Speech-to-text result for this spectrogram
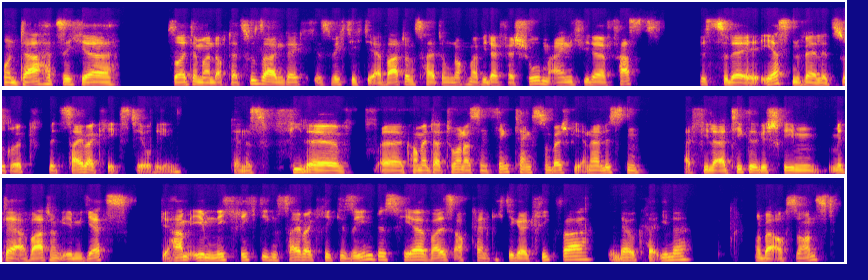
Und da hat sich ja, sollte man doch dazu sagen, denke ich, ist wichtig, die Erwartungshaltung nochmal wieder verschoben, eigentlich wieder fast bis zu der ersten Welle zurück mit Cyberkriegstheorien. Denn es viele äh, Kommentatoren aus den Thinktanks, zum Beispiel Analysten, hat viele Artikel geschrieben mit der Erwartung eben jetzt, wir haben eben nicht richtigen Cyberkrieg gesehen bisher, weil es auch kein richtiger Krieg war in der Ukraine, aber auch sonst.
